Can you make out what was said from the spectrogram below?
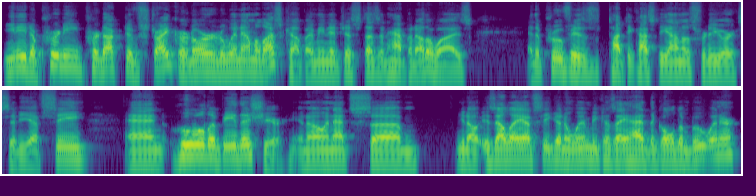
you need a pretty productive striker in order to win MLS Cup. I mean, it just doesn't happen otherwise. And the proof is Tati Castellanos for New York City FC. And who will it be this year? You know, and that's, um, you know, is LAFC going to win because they had the Golden Boot winner?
